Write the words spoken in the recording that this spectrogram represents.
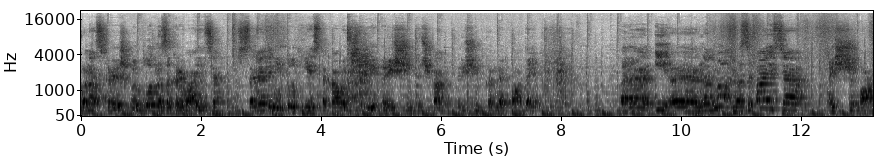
Вона з кришкою плотно закривається. Всередині тут є така ось собі решіточка. Решітка не падає. Е, і е, на дно насипається щепа.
